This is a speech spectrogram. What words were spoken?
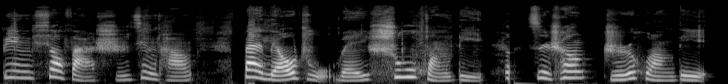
并效法石敬瑭，拜辽主为叔皇帝，自称直皇帝。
